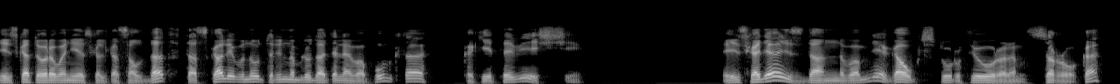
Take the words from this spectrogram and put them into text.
из которого несколько солдат таскали внутрь наблюдательного пункта какие-то вещи. Исходя из данного мне гауптштурфюрером срока,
